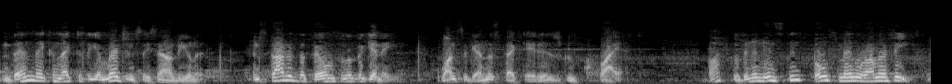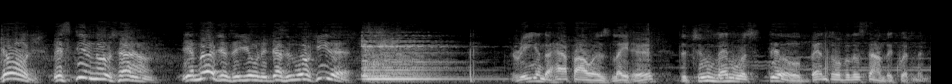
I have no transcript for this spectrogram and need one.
And then they connected the emergency sound unit and started the film from the beginning. Once again, the spectators grew quiet. But within an instant, both men were on their feet. George, there's still no sound. The emergency unit doesn't work either. Three and a half hours later, the two men were still bent over the sound equipment.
